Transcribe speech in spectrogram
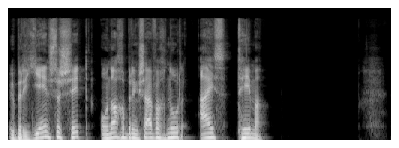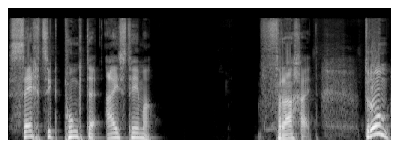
über jensten Shit, und nachher bringst du einfach nur ein Thema. 60 Punkte, ein Thema. Frechheit. Drum,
